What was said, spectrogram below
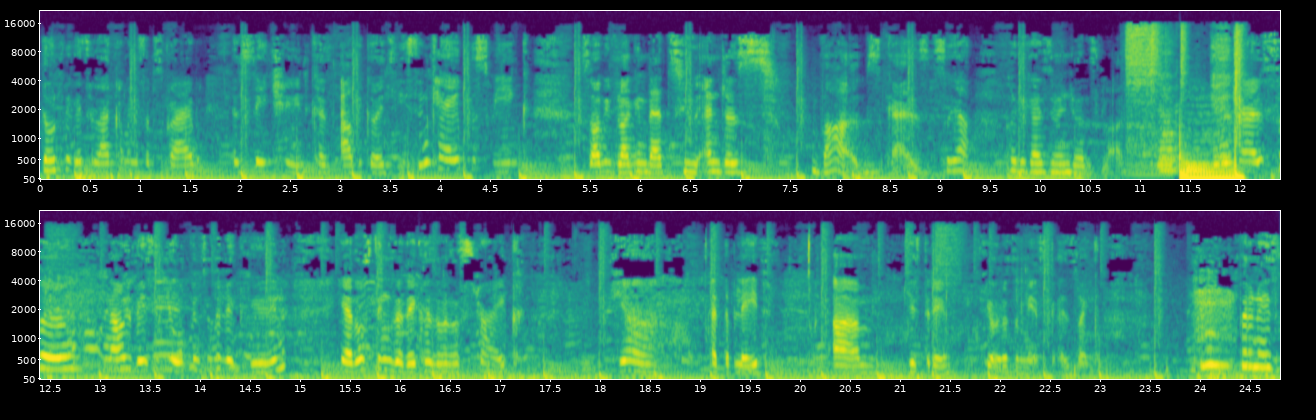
don't forget to like, comment, and subscribe, and stay tuned because I'll be going to Eastern Cape this week. So I'll be vlogging that too, and just vibes, guys. So yeah, hope you guys do enjoy this vlog. Guys, so now we basically walk into the lagoon. Yeah, those things are there because there was a strike. Yeah, at the Blyde. Um, yesterday, yeah, it was a mess, guys. Like, but anyways,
